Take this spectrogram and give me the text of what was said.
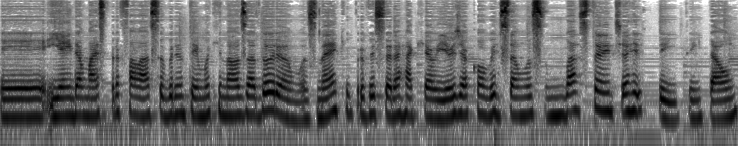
É, e ainda mais para falar sobre um tema que nós adoramos, né? Que a professora Raquel e eu já conversamos bastante a respeito. Então,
